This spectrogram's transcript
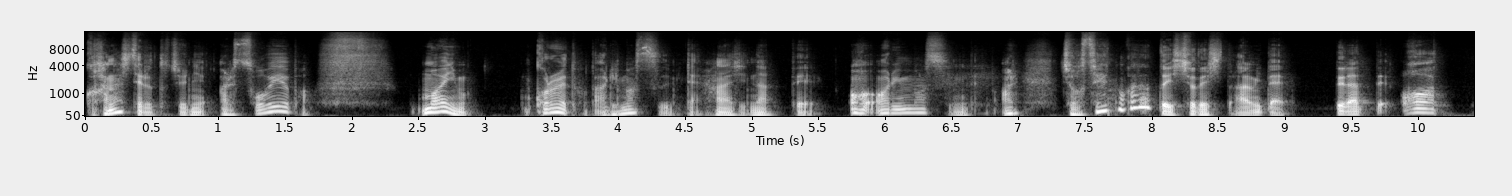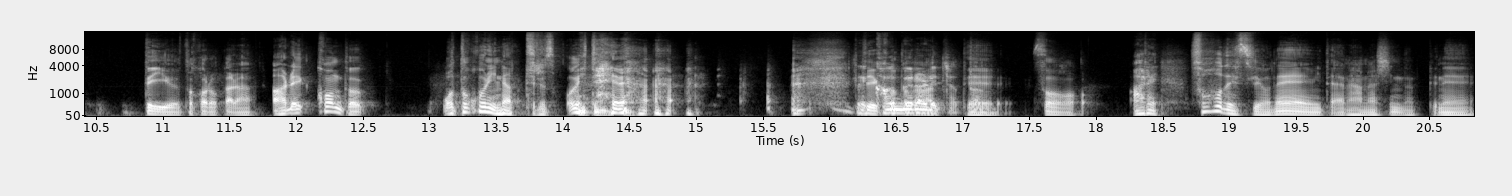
話してる途中に、あれ、そういえば、前にも来られたことあります？みたいな話になって、あ、あります。みたいな。あれ、女性の方と一緒でした？みたいな。ってなって、あっていうところから、あれ、今度、男になってるぞ？みたいな。っていうこと考えられちゃった。てそう。あれそうですよね？みたいな話になってね。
